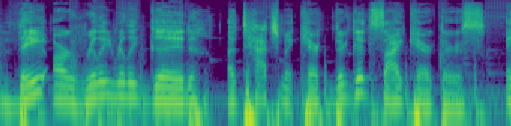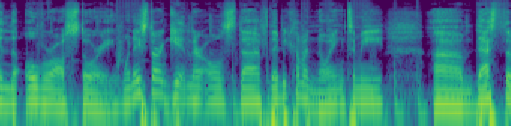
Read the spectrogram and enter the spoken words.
they are really really good attachment character they're good side characters in the overall story. When they start getting their own stuff they become annoying to me. Um, that's the,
